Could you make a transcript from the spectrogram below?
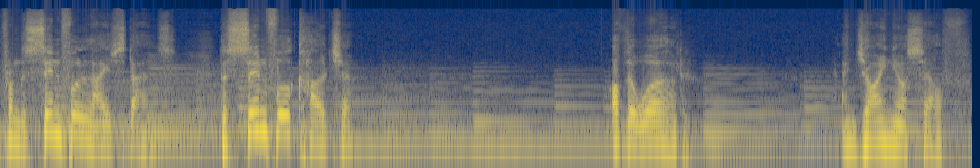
from the sinful lifestyles, the sinful culture of the world, and join yourself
